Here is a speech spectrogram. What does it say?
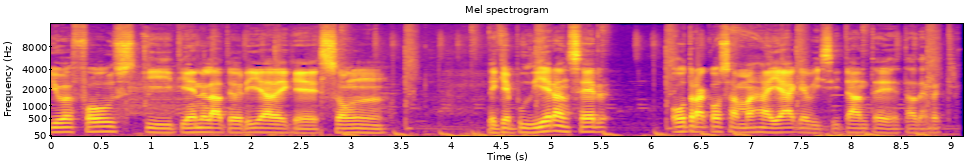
UFOs y tiene la teoría de que son, de que pudieran ser otra cosa más allá que visitantes extraterrestres.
